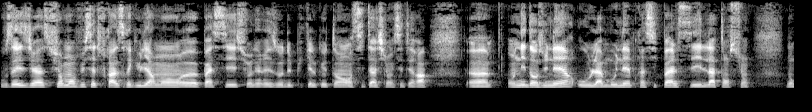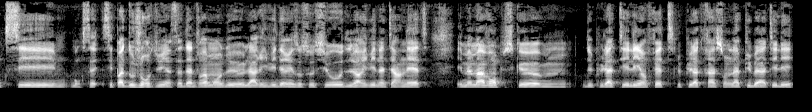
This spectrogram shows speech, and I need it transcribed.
vous avez déjà sûrement vu cette phrase régulièrement euh, passer sur les réseaux depuis quelque temps en citation, etc. Euh, on est dans une ère où la monnaie principale c'est l'attention. Donc c'est bon, c'est pas d'aujourd'hui, hein, ça date vraiment de l'arrivée des réseaux sociaux, de l'arrivée d'internet et même avant, puisque hum, depuis la télé en fait, depuis la création de la pub à la télé,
